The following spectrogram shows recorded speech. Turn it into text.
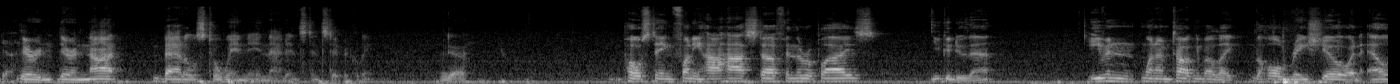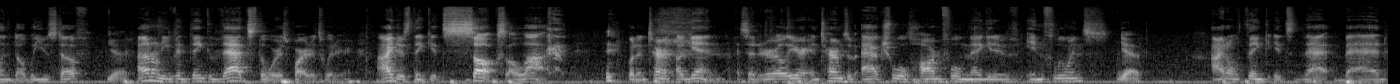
Yeah. There, there are not battles to win in that instance typically. Yeah. Posting funny haha stuff in the replies, you could do that. Even when I'm talking about like the whole ratio and L and W stuff, Yeah. I don't even think that's the worst part of Twitter. I just think it sucks a lot. but in turn, again, I said it earlier. In terms of actual harmful negative influence, Yeah. I don't think it's that bad.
